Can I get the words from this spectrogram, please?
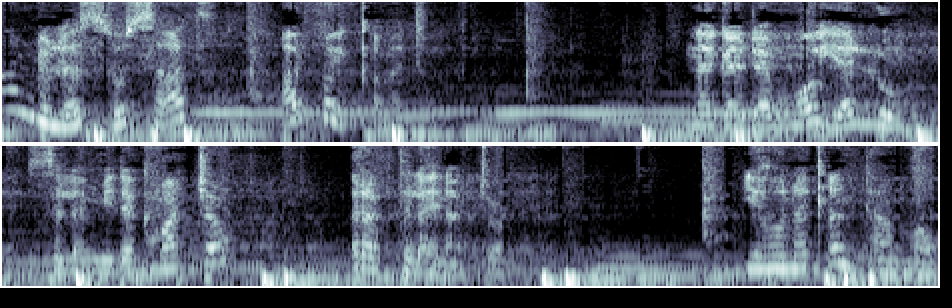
አንድ ሁለት ሶስት ሰዓት አርፎ ይቀመጡ። ነገ ደግሞ የሉም ስለሚደክማቸው እረፍት ላይ ናቸው። የሆነ ቀን ታመው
